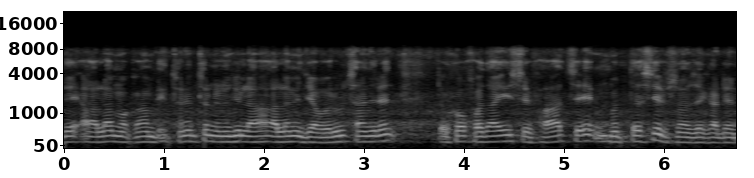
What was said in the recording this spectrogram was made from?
دے اعلیٰ مقام دے تھن تھن نج عالم جبروت سنجرت تو خو خدائی صفات سے متصف سوچے کھٹن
